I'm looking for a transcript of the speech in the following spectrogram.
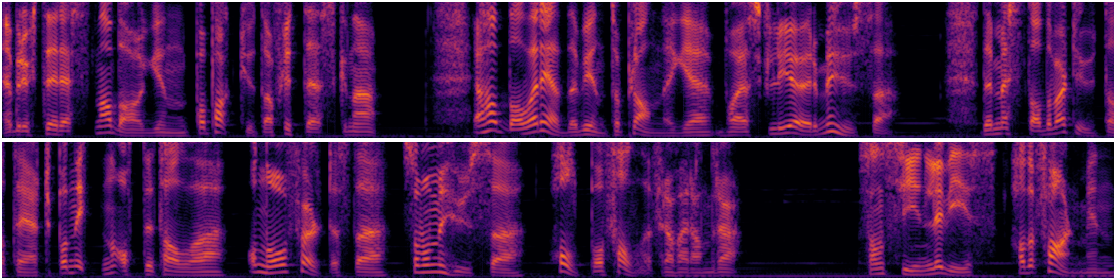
Jeg brukte resten av dagen på å pakke ut av flytteeskene. Jeg hadde allerede begynt å planlegge hva jeg skulle gjøre med huset, det meste hadde vært utdatert på 1980-tallet, og nå føltes det som om huset holdt på å falle fra hverandre. Sannsynligvis hadde faren min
